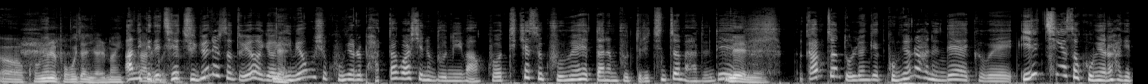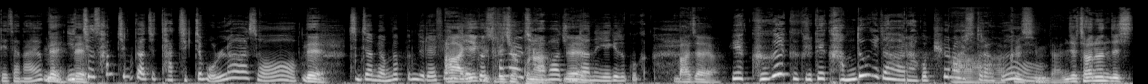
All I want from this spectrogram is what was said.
어, 공연을 보고자 하는 열망이 아니 근데 거죠. 제 주변에서도요 네. 이명우 씨 공연을 봤다고 하시는 분이 많고 티켓을 구매했다는 분들이 진짜 많은데 네네. 깜짝 놀란 게 공연을 하는데 그 왜 1층에서 공연을 하게 되잖아요. 네, 2층, 네. 3층까지 다 직접 올라와서 네. 진짜 몇몇 분들의 팬들의 아, 그 손을 잡아준다는 네. 얘기 듣고 맞아요. 예, 그게 그 그렇게 감동이다라고 표현하시더라고요. 아, 그렇습니다. 이제 저는 이제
